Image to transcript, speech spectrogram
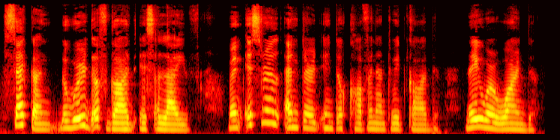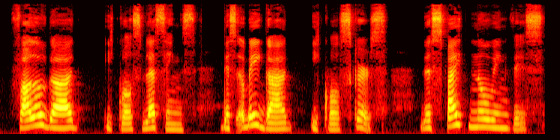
Second, the Word of God is alive. When Israel entered into covenant with God, they were warned follow God equals blessings, disobey God equals curse. Despite knowing this,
